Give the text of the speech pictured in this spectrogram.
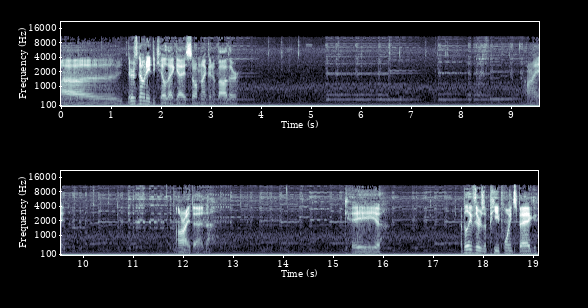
Uh, there's no need to kill that guy, so I'm not gonna bother. There's a P points bag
